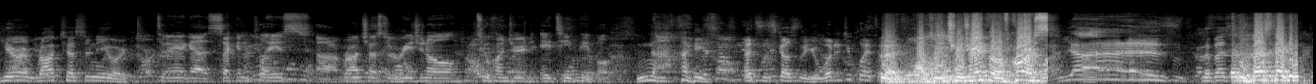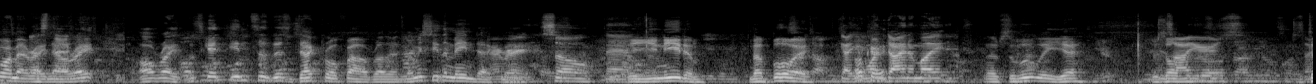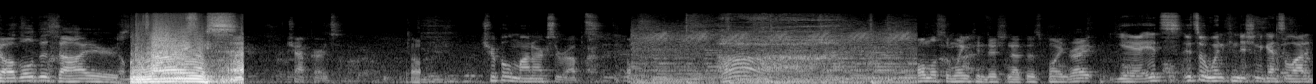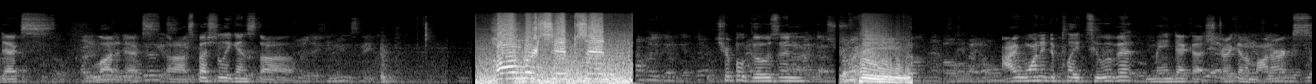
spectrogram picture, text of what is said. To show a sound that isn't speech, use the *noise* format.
here in Rochester, New York? Today I got second place, uh, Rochester Regional, 218 people. Nice. That's disgusting. What did you play today? I played True Draco, of course. Yes! The best, the best deck in the format right now, right? All right, let's get into this deck profile, brother. Let me see the main deck, All man. right, so Yeah, You need him. The boy. got your one Dinomight, Absolutely, yeah. Result- desires, Double desires. Nice. Trap cards. Oh. Triple Monarchs Erupt. Almost a win condition at this point, right? Yeah, it's it's a win condition against a lot of decks, a lot of decks, uh, especially against uh, Homer Simpson. Triple Gozen. Hey. I wanted to play two of it, main deck a Strike of the Monarchs,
